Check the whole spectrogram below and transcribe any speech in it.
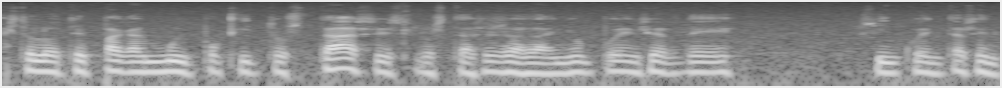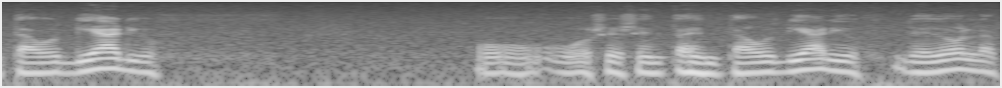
Estos lotes pagan muy poquitos tases, los tases al año pueden ser de 50 centavos diarios o, 60 centavos diarios de dólar.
